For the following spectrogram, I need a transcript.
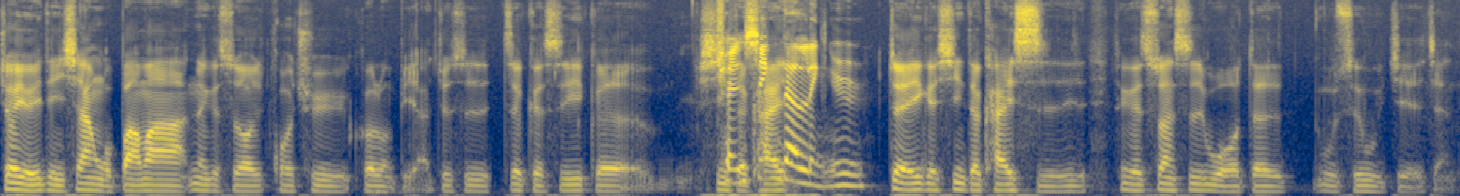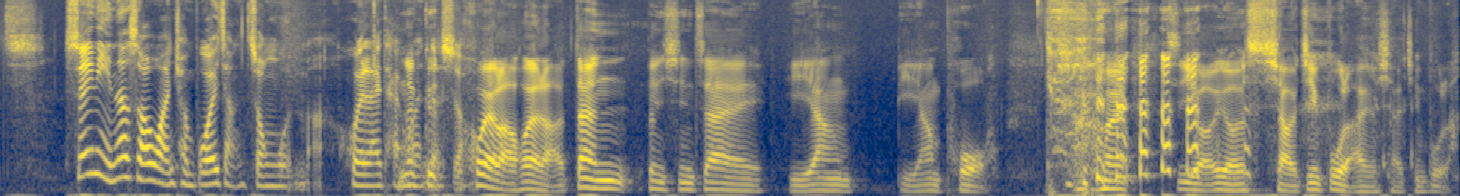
就有一点像我爸妈那个时候过去哥伦比亚，就是这个是一个新的开全新的领域，对，一个新的开始，这个算是我的五十五节这样子。所以你那时候完全不会讲中文嘛？回来台湾的时候？那个、会啦会啦，但跟现在一样一样破。是 有有小进步了，有小进步了。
